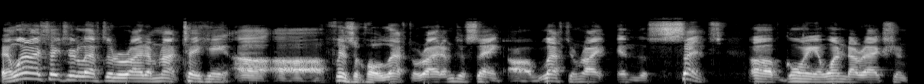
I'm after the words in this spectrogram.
And when I say to the left or the right, I'm not taking a, a, physical left or right. I'm just saying uh, left and right in the sense of going in one direction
